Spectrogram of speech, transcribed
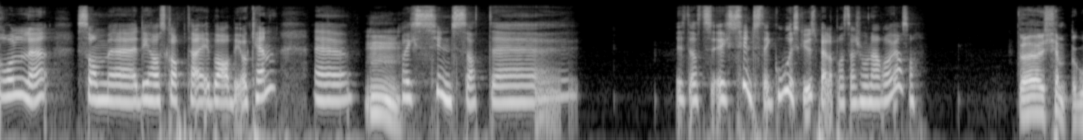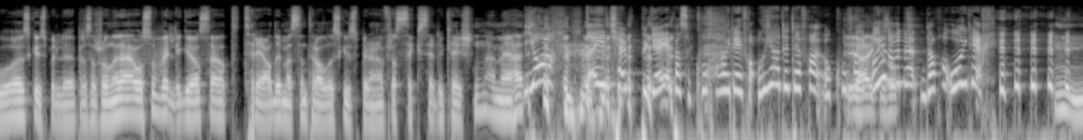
roller som eh, de har skapt her i Barbie og Ken. Uh, Mm. og jeg syns at, uh, at Jeg syns det er gode skuespillerprestasjoner òg, altså. Det er kjempegode skuespillerprestasjoner. Det er også veldig gøy å se at tre av de mest sentrale skuespillerne fra Sex Education er med her. Ja! Det er kjempegøy. Jeg bare sånn, Hvor har jeg det fra? Å ja, det er derfra. Og hvor har jeg Å ja, det- det var òg der. Mm.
